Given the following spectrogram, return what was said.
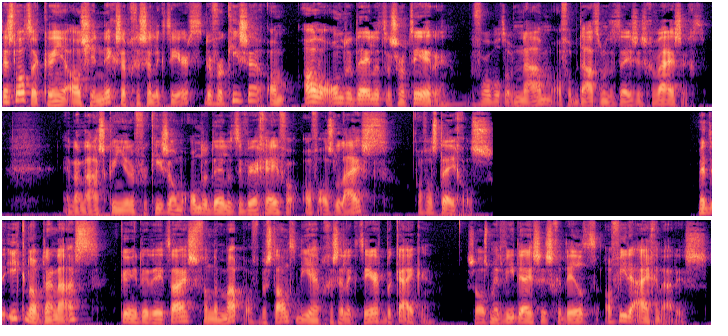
Ten slotte kun je als je niks hebt geselecteerd ervoor kiezen om alle onderdelen te sorteren, bijvoorbeeld op naam of op datum dat deze is gewijzigd. En daarnaast kun je ervoor kiezen om onderdelen te weergeven of als lijst of als tegels. Met de i-knop daarnaast kun je de details van de map of bestand die je hebt geselecteerd bekijken, zoals met wie deze is gedeeld of wie de eigenaar is.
